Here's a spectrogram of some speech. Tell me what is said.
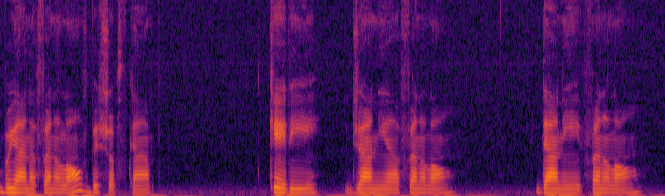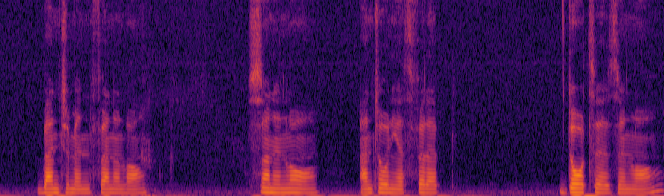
Brianna Fenelon of Bishop's Gap, Katie Jania Fenelon, Danny Fenelon, Benjamin Fenelon, son-in-law Antonius Philip, daughters-in-law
